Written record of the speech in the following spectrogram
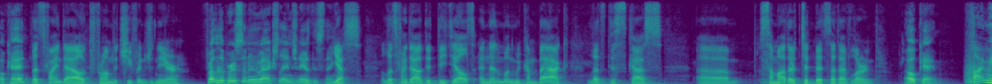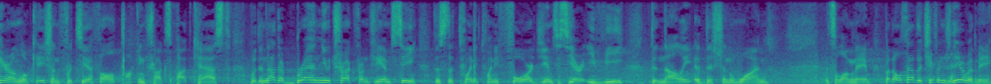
okay, Let's find out from the chief engineer. from the person who actually engineered this thing. Yes, let's find out the details, and then when we come back, let's discuss um, some other tidbits that I've learned. Okay. I'm here on location for TFL Talking Trucks podcast with another brand new truck from GMC. This is the 2024 GMC Sierra EV Denali Edition 1. It's a long name, but I also have the chief engineer with me.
